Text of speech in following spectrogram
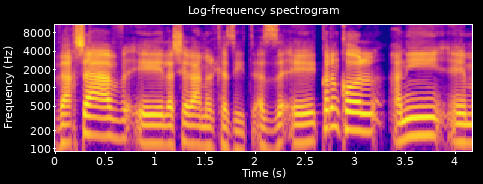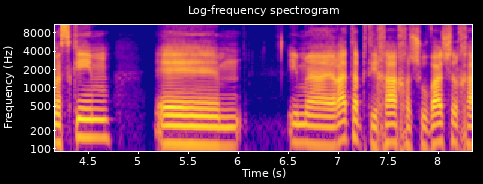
ועכשיו אה, לשאלה המרכזית. אז אה, קודם כל, אני אה, מסכים אה, עם הערת הפתיחה החשובה שלך.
